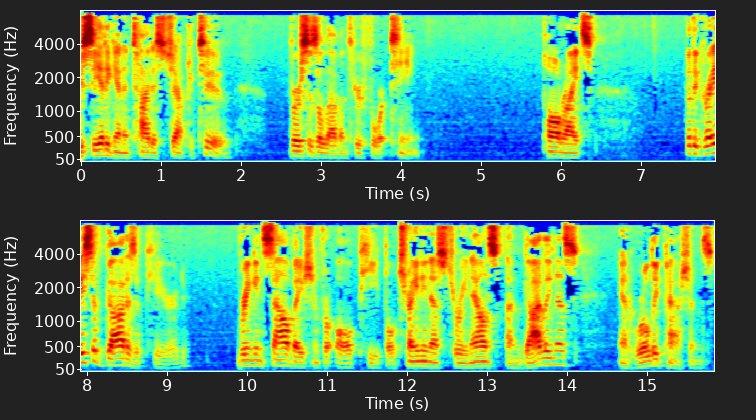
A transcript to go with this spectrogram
We see it again in Titus chapter 2, verses 11 through 14. Paul writes, For the grace of God has appeared, bringing salvation for all people, training us to renounce ungodliness and worldly passions,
